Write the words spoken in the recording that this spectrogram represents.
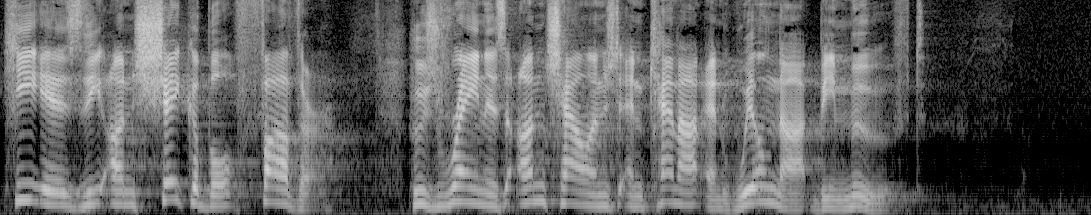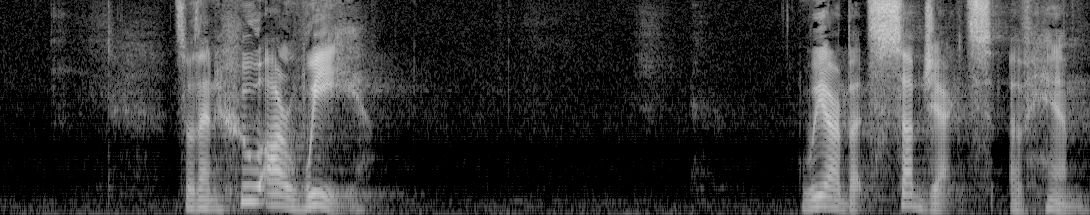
He is the unshakable Father whose reign is unchallenged and cannot and will not be moved. So then, who are we? We are but subjects of Him.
